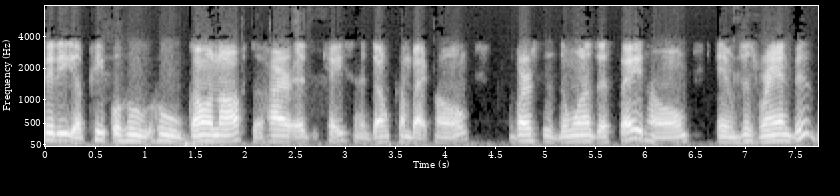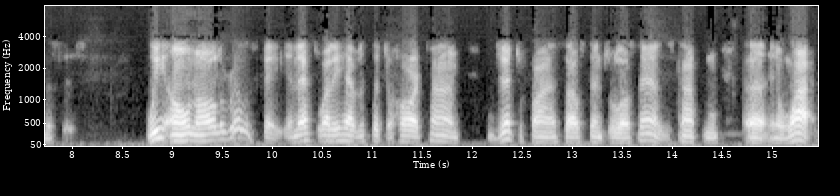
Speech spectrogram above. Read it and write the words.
city of people who who gone off to higher education and don't come back home versus the ones that stayed home and just ran businesses. We own all the real estate, and that's why they're having such a hard time gentrifying South Central Los Angeles, Compton, uh, and Watts.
